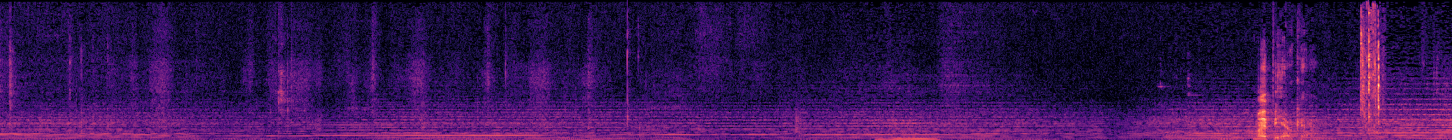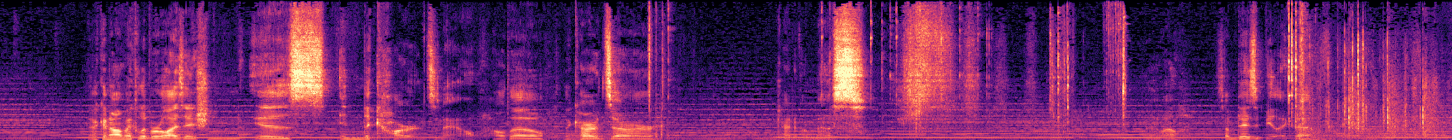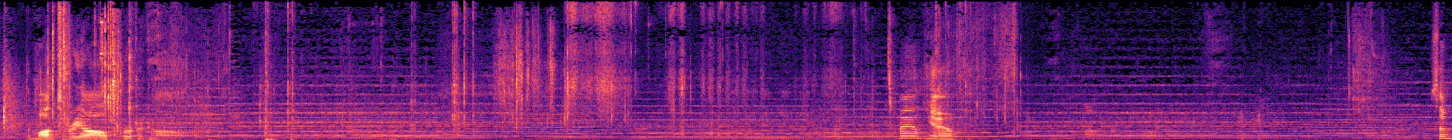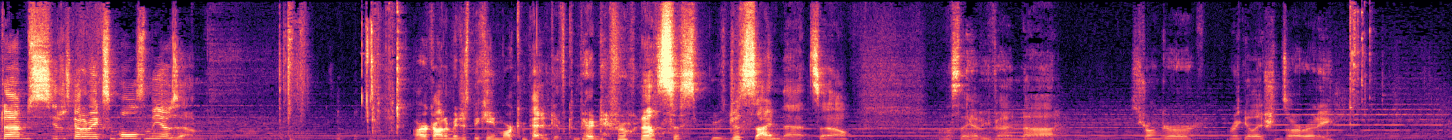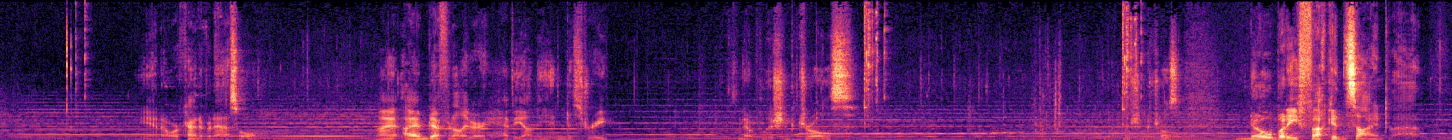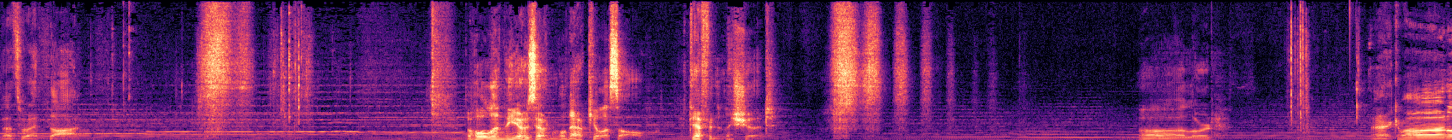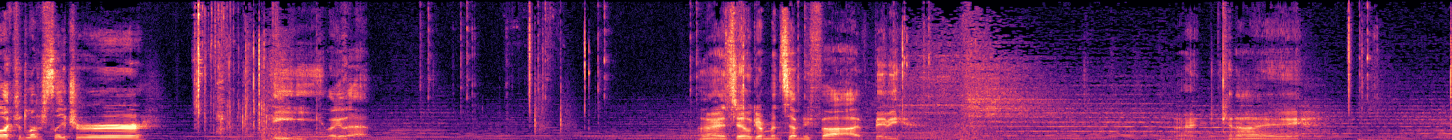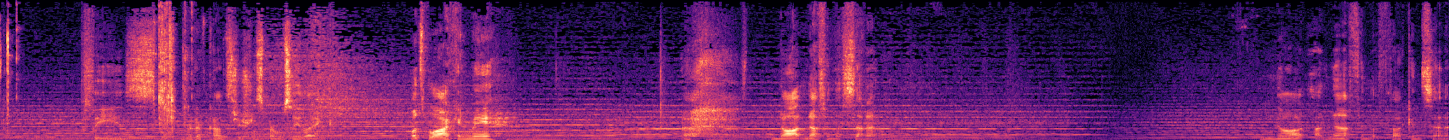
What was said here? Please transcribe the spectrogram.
Mhm. Might be okay. Economic liberalization is in the cards now, although the cards are kind of a mess. Some days it'd be like that. The Montreal Protocol. Well, you know. Sometimes you just gotta make some holes in the ozone. Our economy just became more competitive compared to everyone else's who's just signed that, so... Unless they have even uh, stronger regulations already. Yeah, no, we're kind of an asshole. I, I am definitely very heavy on the industry. No pollution controls. No pollution controls. Nobody fucking signed that. That's what I thought. The hole in the ozone will now kill us all. It definitely should. Oh, Lord. Alright, come on, elected legislature. Hey, look at that. Alright, state government 75, baby. Alright, can I please get rid of constitutional supremacy? Like, what's blocking me? Ugh, not enough in the Senate. Enough in the fucking Senate.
